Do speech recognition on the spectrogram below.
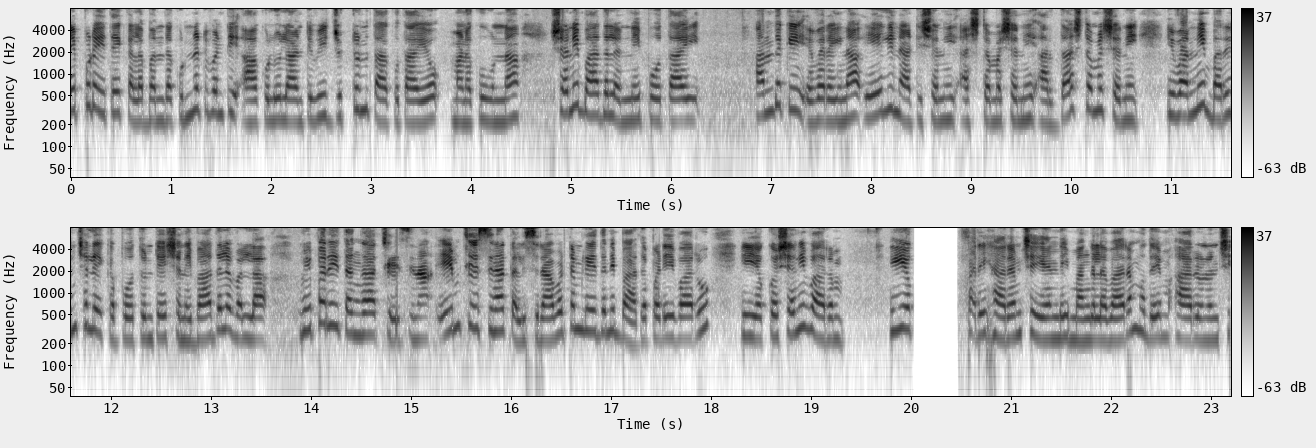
ఎప్పుడైతే కలబందకున్నటువంటి ఆకులు లాంటివి జుట్టును తాకుతాయో మనకు ఉన్న శని బాధలన్నీ పోతాయి. అందుకే ఎవరైనా ఏలినాటి శని అష్టమ శని అర్ధాష్టమ శని ఇవన్నీ భరించలేకపోతుంటే శని బాధల వల్ల విపరీతంగా చేసినా ఏం చేసినా కలిసి రావటం లేదని బాధపడేవారు. ఈ యొక్క శనివారం ఈ యొక్క పరిహారం చేయండి. మంగళవారం ఉదయం ఆరు నుంచి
